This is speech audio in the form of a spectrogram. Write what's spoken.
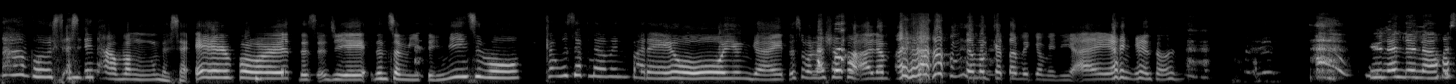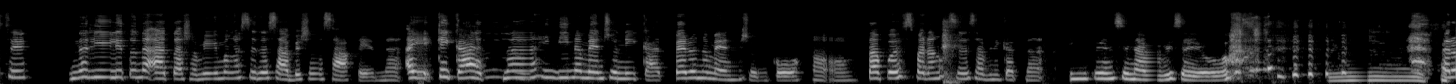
Tapos, as in, habang nasa airport, nasa, G- dun sa meeting mismo, kausap namin pareho yung guy. Tapos wala siyang kaalam-alam na magkatabi kami ni Aya. Ganon. Yun, ang lala, kasi nalilito na ata siya. May mga sinasabi siya sa akin na, ay, kay Kat, na hindi na-mention ni Kat, pero na-mention ko. Oo. Tapos parang sinasabi ni Kat na, hindi ko yan sinabi sa'yo. pero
